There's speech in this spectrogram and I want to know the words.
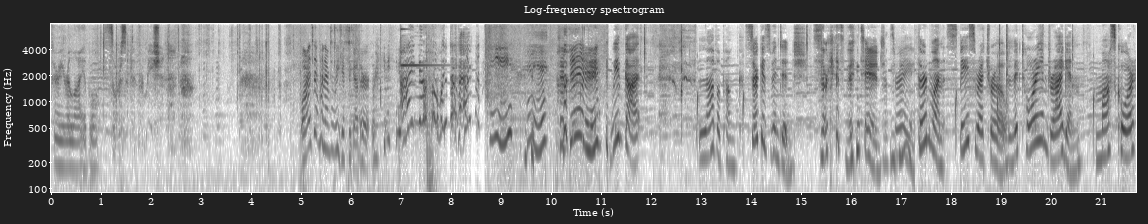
Very reliable source of information. Why is it whenever we get together it rains? I know! What the heck? Hey. Hey. Today. We've got Lava Punk. Circus Vintage. Circus Vintage. That's right. Mm-hmm. Third one, Space Retro. Victorian Dragon. Mosscore.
